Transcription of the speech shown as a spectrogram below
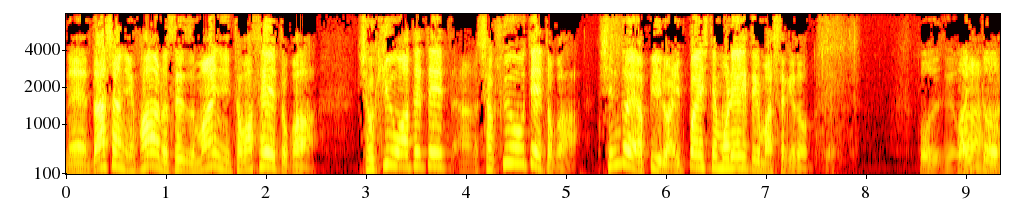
い。ね打者にファールせず前に飛ばせとか、初球を当てて、あ初球を打てとか、しんどいアピールはいっぱいして盛り上げてましたけどって。そうですね、割と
